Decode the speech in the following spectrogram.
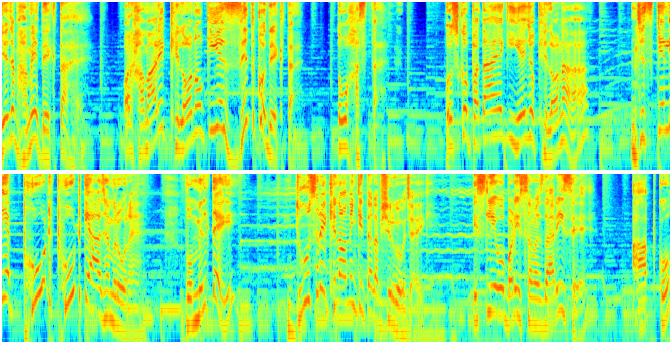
ये जब हमें देखता है और हमारे खिलौनों की ये जिद को देखता है तो वो हंसता है। उसको पता है कि ये जो खिलौना, जिसके लिए फूट फूट के आज हम रो रहे हैं, वो मिलते ही दूसरे खिलौने की तलब शुरू हो जाएगी। इसलिए वो बड़ी समझदारी से आपको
